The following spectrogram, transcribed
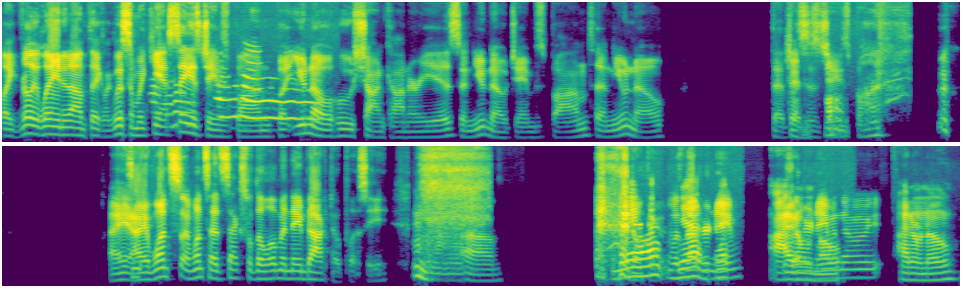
like really laying it on thick. Like, listen, we can't say it's James Bond, but you know who Sean Connery is, and you know James Bond, and you know that this is Bond. James Bond. I, See- I once I once had sex with a woman named Octopussy. Um, Yeah, was yeah, that her name? Was I don't name in know. that movie? I don't know.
